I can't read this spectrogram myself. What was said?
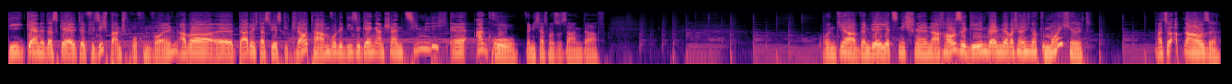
die gerne das Geld äh, für sich beanspruchen wollen, aber äh, dadurch, dass wir es geklaut haben, wurde diese Gang anscheinend ziemlich äh, aggro, wenn ich das mal so sagen darf. Und ja, wenn wir jetzt nicht schnell nach Hause gehen, werden wir wahrscheinlich noch gemeuchelt. Also ab nach Hause.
